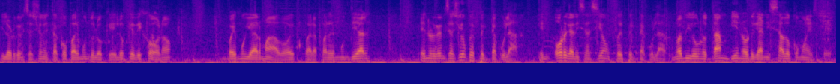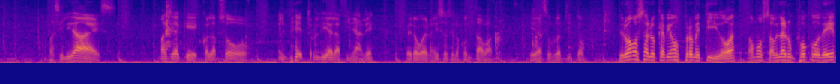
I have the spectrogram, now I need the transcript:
y la organización de esta Copa del Mundo lo que, lo que dejó, ¿no? Un país muy armado para, para el Mundial. En organización fue espectacular. En organización fue espectacular. No ha habido uno tan bien organizado como este. Facilidades, más allá que colapsó el metro el día de la final, ¿eh? pero bueno, eso se lo contaba eh, hace un ratito. Pero vamos a lo que habíamos prometido. ¿eh? Vamos a hablar un poco del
